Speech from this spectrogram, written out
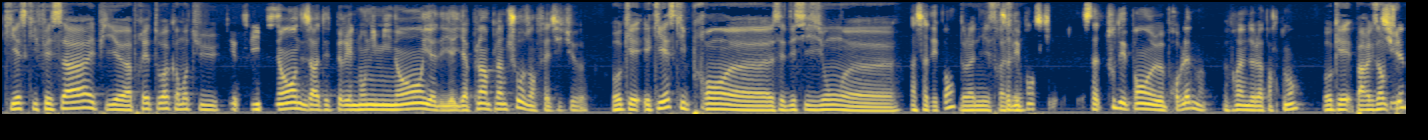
Qui est-ce qui fait ça? Et puis après, toi, comment tu Des arrêtés de péril non imminents, il y a, y a plein plein de choses en fait si tu veux. Ok. Et qui est-ce qui prend euh, ces décisions euh, Ah, ça dépend. dans Ça l'administration dépend ce qui- ça, tout dépend euh, le problème, le problème de l'appartement. Ok. Par exemple, Si jamais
